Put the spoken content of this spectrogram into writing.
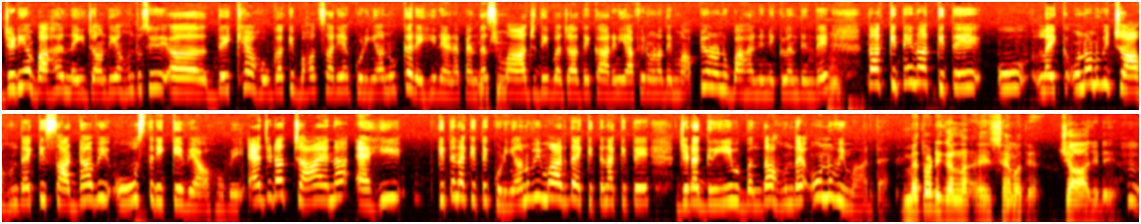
ਜਿਹੜੀਆਂ ਬਾਹਰ ਨਹੀਂ ਜਾਂਦੀਆਂ। ਹੁਣ ਤੁਸੀਂ ਅ, ਦੇਖਿਆ ਹੋਊਗਾ ਕਿ ਬਹੁਤ ਸਾਰੀਆਂ ਕੁੜੀਆਂ ਨੂੰ ਘਰੇ ਹੀ ਰਹਿਣਾ ਪੈਂਦਾ ਜੀ। ਸਮਾਜ ਦੀ ਵਜ੍ਹਾ ਦੇ ਕਾਰਨ ਜਾਂ ਫਿਰ ਉਹਨਾਂ ਦੇ ਮਾਪੇ ਉਹਨਾਂ ਨੂੰ ਬਾਹਰ ਨਹੀਂ ਨਿਕਲਣ ਦਿੰਦੇ। ਤਾਂ ਕਿਤੇ ਨਾ ਕਿਤੇ ਉਹ ਲਾਈਕ ਉਹਨਾਂ ਨੂੰ ਵੀ ਚਾਹ ਹੁੰਦਾ ਕਿ ਸਾਡਾ ਵੀ ਉਸ ਤਰੀਕੇ ਵਿਆਹ ਹੋਵੇ। ਇਹ ਜਿਹੜਾ ਚਾਹ ਹੈ ਨਾ ਇਹੀ ਕਿਤੇ ਨਾ ਕਿਤੇ ਕੁੜੀਆਂ ਨੂੰ ਵੀ ਮਾਰਦਾ ਹੈ ਕਿਤੇ ਨਾ ਕਿਤੇ ਜਿਹੜਾ ਗਰੀਬ ਬੰਦਾ ਹੁੰਦਾ ਉਹਨੂੰ ਵੀ ਮਾਰਦਾ ਹੈ। ਮੈਂ ਤੁਹਾਡੀ ਗੱਲ ਨਾਲ ਸਹਿਮਤ ਹਾਂ। ਚਾਹ ਜਿਹੜੇ ਆ।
